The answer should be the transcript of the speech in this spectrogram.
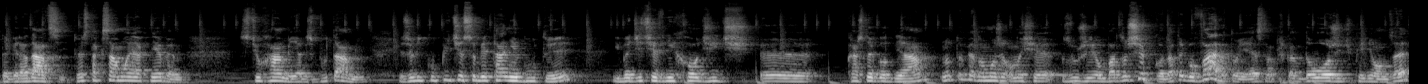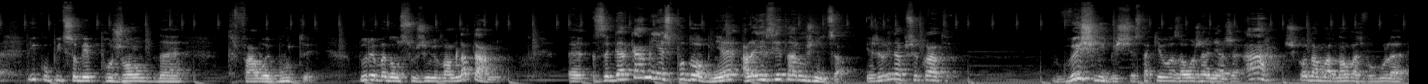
degradacji. To jest tak samo jak, nie wiem, z ciuchami, jak z butami. Jeżeli kupicie sobie tanie buty i będziecie w nich chodzić yy, każdego dnia, no to wiadomo, że one się zużyją bardzo szybko. Dlatego warto jest na przykład dołożyć pieniądze i kupić sobie porządne, trwałe buty, które będą służyły Wam latami. E, Z zegarkami jest podobnie, ale jest jedna różnica. Jeżeli na przykład wyszlibyście z takiego założenia, że a, szkoda marnować w ogóle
